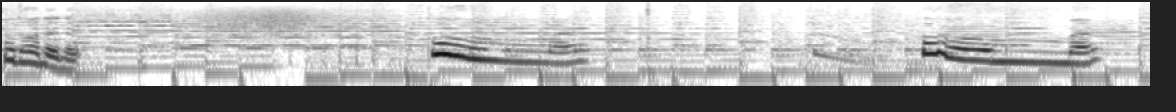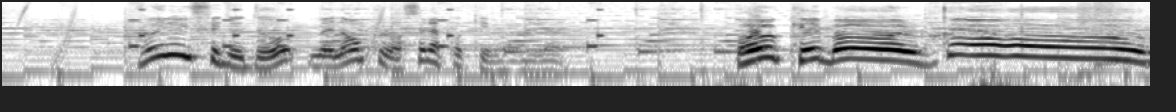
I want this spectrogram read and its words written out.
poudre de dos. Poum Poum Venouille fait de dos, maintenant on peut lancer la Pokémon. Pokéball, go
